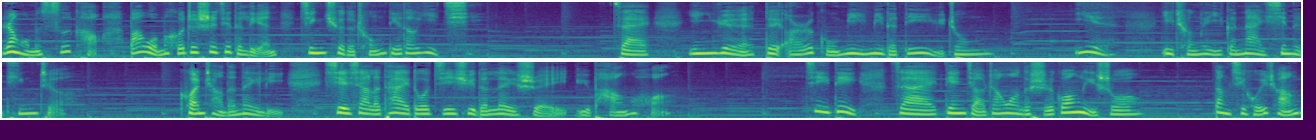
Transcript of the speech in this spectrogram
让我们思考，把我们和这世界的脸精确地重叠到一起。在音乐对耳骨秘密的低语中，夜已成了一个耐心的听者。宽敞的内里卸下了太多积蓄的泪水与彷徨。季地在踮脚张望的时光里说。荡气回肠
